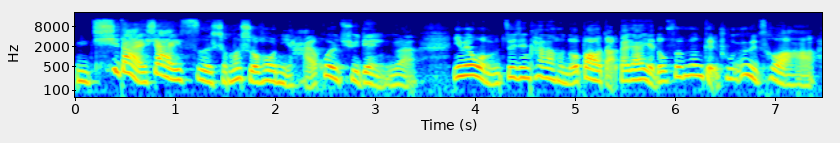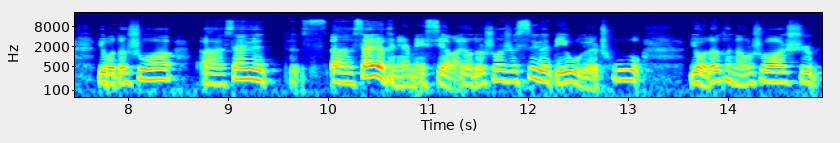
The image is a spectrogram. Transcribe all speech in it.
你期待下一次什么时候你还会去电影院？因为我们最近看到很多报道，大家也都纷纷给出预测哈。有的说，呃，三月，呃，三月肯定是没戏了；有的说是四月底五月初；有的可能说是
